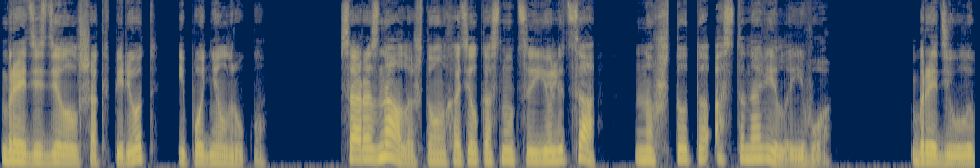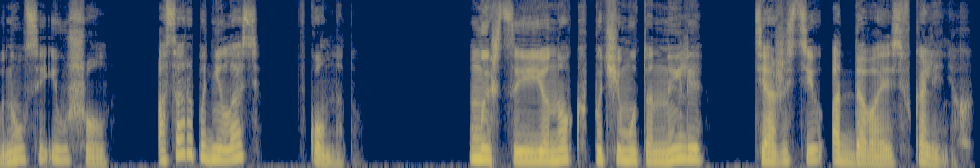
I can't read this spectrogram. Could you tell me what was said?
Брэди сделал шаг вперед и поднял руку. Сара знала, что он хотел коснуться ее лица, но что-то остановило его. Брэди улыбнулся и ушел, а Сара поднялась в комнату. Мышцы ее ног почему-то ныли, тяжестью отдаваясь в коленях.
